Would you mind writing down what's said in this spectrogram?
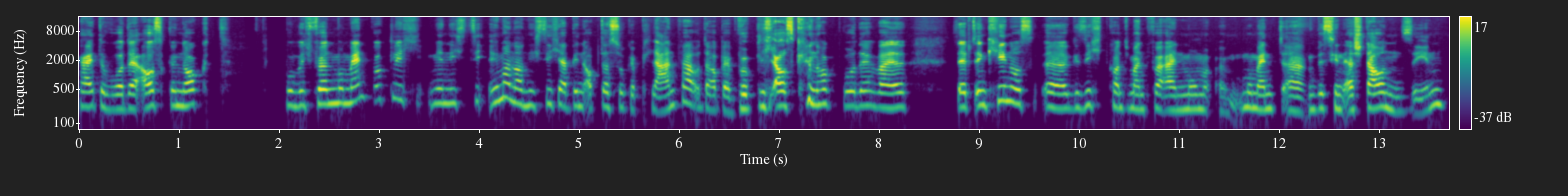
Kaito wurde ausgenockt wo ich für einen Moment wirklich mir nicht, immer noch nicht sicher bin, ob das so geplant war oder ob er wirklich ausgenockt wurde, weil selbst in Kinos äh, Gesicht konnte man für einen Mom äh, Moment äh, ein bisschen Erstaunen sehen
